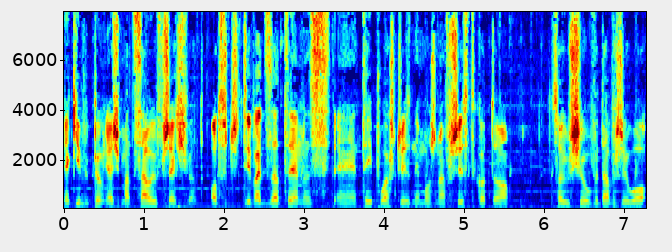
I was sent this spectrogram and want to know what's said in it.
jaki wypełniać ma cały wszechświat. Odczytywać zatem z e, tej płaszczyzny można wszystko to, co już się wydarzyło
